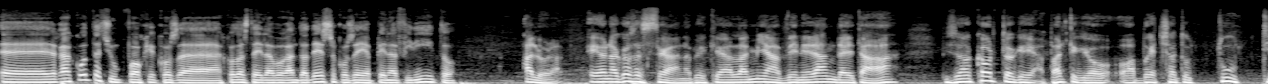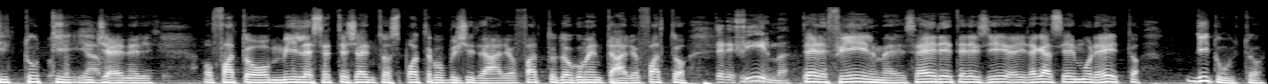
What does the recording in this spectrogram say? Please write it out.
eh, raccontaci un po' che cosa, cosa stai lavorando adesso, cosa hai appena finito. Allora, è una cosa strana perché alla mia veneranda età mi sono accorto che, a parte che ho, ho abbracciato tutti, tutti i generi, ho fatto 1700 spot pubblicitari, ho fatto documentari, ho fatto telefilm, telefilm serie televisive, i ragazzi del muretto, di tutto.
